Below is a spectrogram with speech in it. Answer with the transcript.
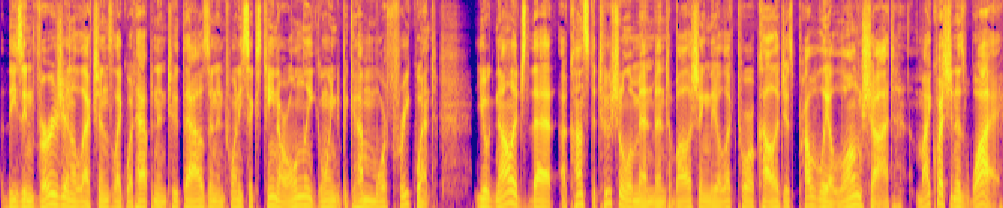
these inversion elections, like what happened in 2000 and 2016, are only going to become more frequent. You acknowledge that a constitutional amendment abolishing the Electoral College is probably a long shot. My question is why?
